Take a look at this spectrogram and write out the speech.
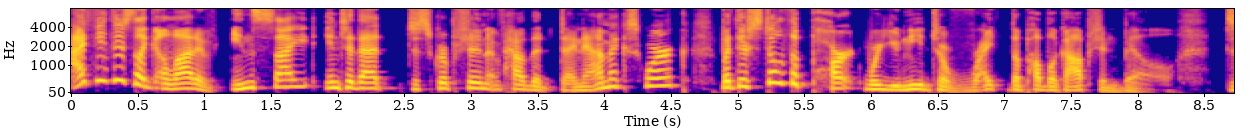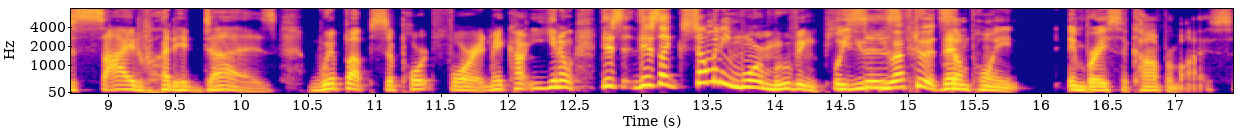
I think there's like a lot of insight into that description of how the dynamics work, but there's still the part where you need to write the public option bill, decide what it does, whip up support for it, make you know, there's there's like so many more moving pieces. Well, you, you have to at some point embrace a compromise.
